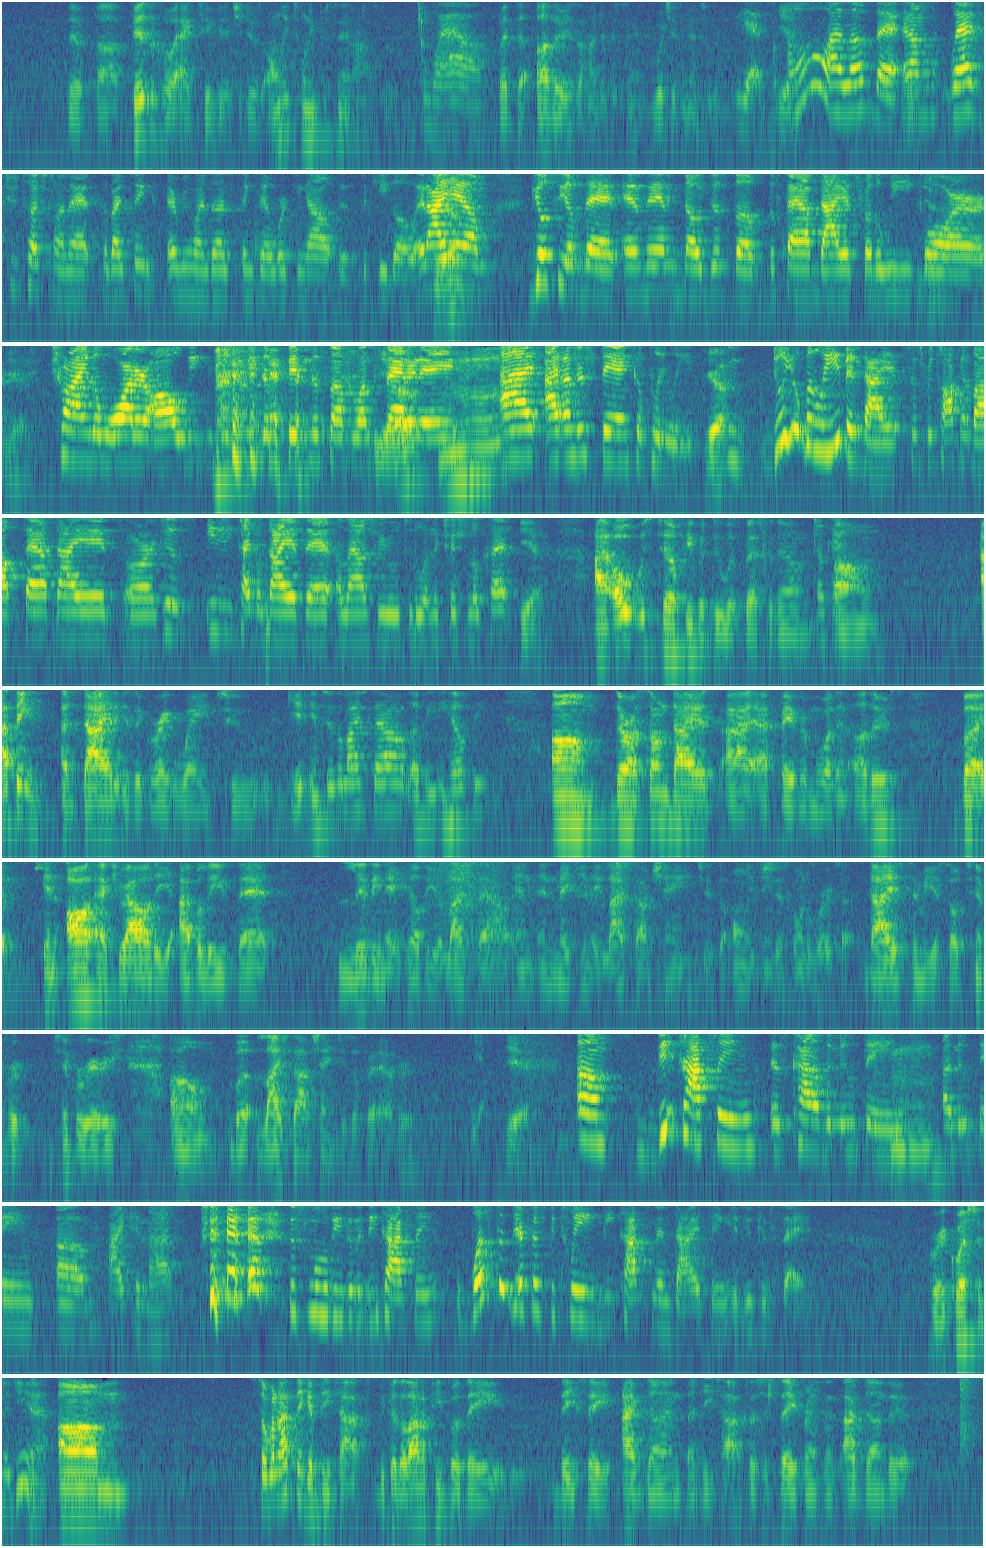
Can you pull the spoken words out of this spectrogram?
The uh, physical activity that you do is only 20%, honestly. Wow. But the other is 100%, which is mentally. Yes. Yeah. Oh, I love that. And Yeah. I'm glad that you touched on that because I think everyone does think that working out is the key goal. And I Yeah. am guilty of that. And then, you know, just the, the fab diets for the week Yes, or yes. trying the water all week because you need to fit into something on. Saturday. Mhm. I, I understand completely. Yeah. Mm, Do you believe in diets since we're talking about fab diets or just any type of diet that allows you to do a nutritional cut? Yeah. I always tell people do what's best for them. Okay. Um, I think a diet is a great way to get into the lifestyle of eating healthy. Um, there are some diets I, I favor more than others, but in all actuality, I believe that living a healthier lifestyle and, and making a lifestyle change is the only thing that's going to work. Diets to me are so tempor- temporary, um, but lifestyle changes are forever. Yes. Yeah. Um, detoxing is kind of the new thing. Mhm. A new thing. Um, I cannot. the smoothies and the detoxing. What's the difference between detoxing and dieting, if you can say? Great question again. Um, so when I think of detox, because a lot of people they they say I've done a detox. Let's just say, for instance, I've done the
